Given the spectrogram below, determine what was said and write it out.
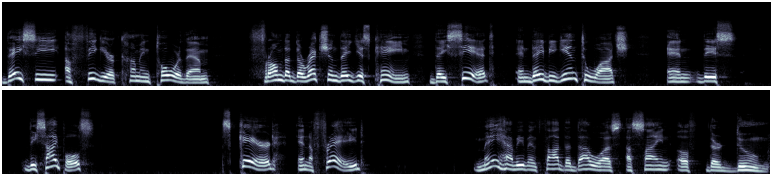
they see a figure coming toward them from the direction they just came. They see it and they begin to watch, and these disciples, scared and afraid, may have even thought that that was a sign of their doom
